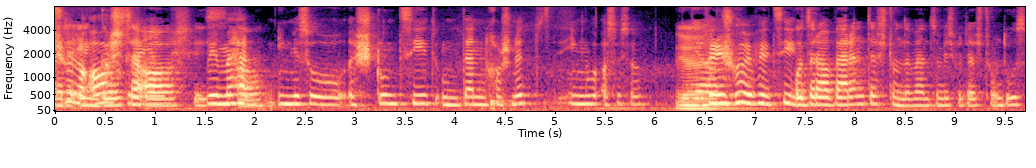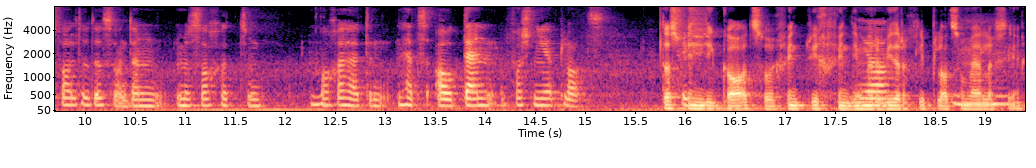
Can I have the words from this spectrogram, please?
ist schon ein anstrengend. Anschluss. Weil man hat auch. irgendwie so eine Stunde Zeit und dann kannst du nicht irgendwo... Also so... Ja. Du verlierst verdammt viel Zeit. Oder auch während der Stunde, wenn zum Beispiel eine Stunde ausfällt oder so und dann man Sachen zum Machen hat, dann hat es auch dann fast nie Platz. Das finde ich geht so. Ich finde ich find immer Ja. wieder ein bisschen Platz, um Mhm. ehrlich zu sein.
